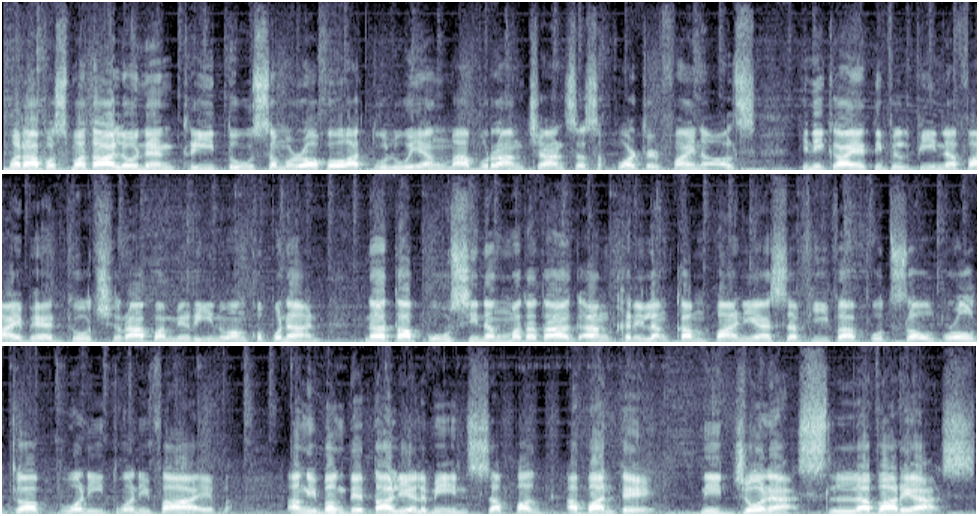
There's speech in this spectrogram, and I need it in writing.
Matapos matalo ng 3-2 sa Morocco at tuluyang mabura ang tsansa sa quarterfinals, hinikayat ni Filipina 5 head coach Rafa Merino ang koponan na tapusin ng matatag ang kanilang kampanya sa FIFA Futsal World Cup 2025. Ang ibang detalye alamin sa pag-abante ni Jonas Lavarias.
